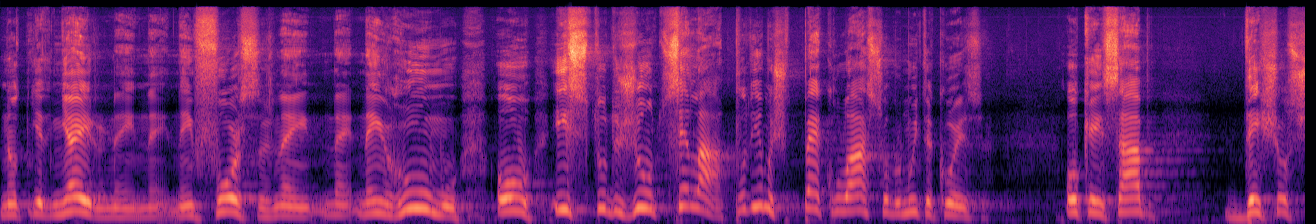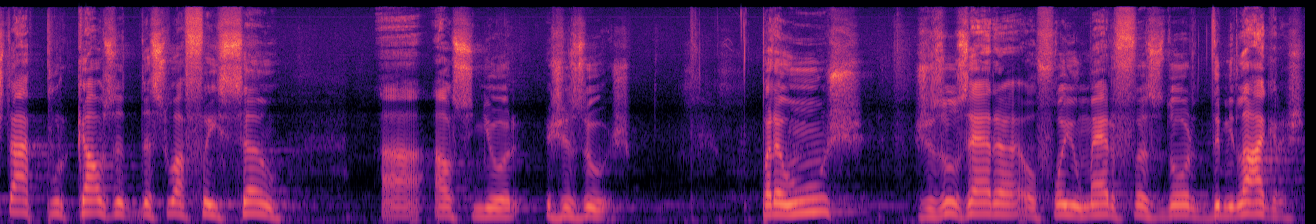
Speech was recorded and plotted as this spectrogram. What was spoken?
não tinha dinheiro, nem, nem, nem forças, nem, nem, nem rumo, ou isso tudo junto, sei lá, podíamos especular sobre muita coisa. Ou quem sabe, deixou-se estar por causa da sua afeição a, ao Senhor Jesus. Para uns, Jesus era ou foi um mero fazedor de milagres,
